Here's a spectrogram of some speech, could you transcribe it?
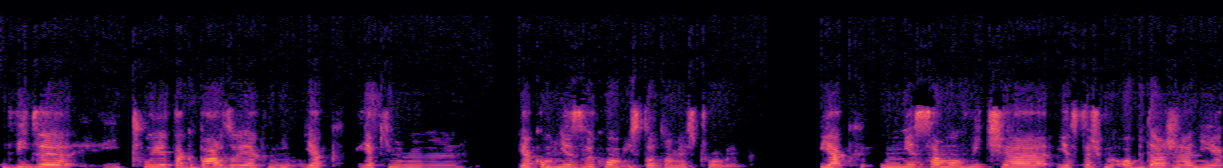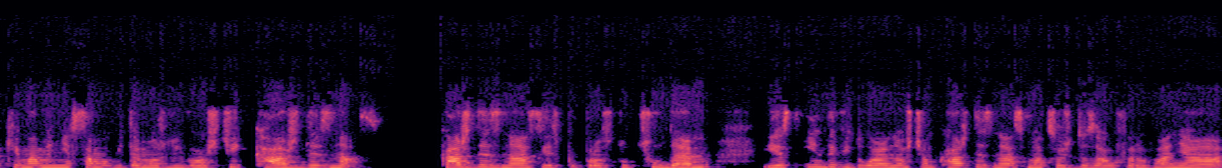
widzę i czuję tak bardzo, jak, jak, jakim, jaką niezwykłą istotą jest człowiek. Jak niesamowicie jesteśmy obdarzeni, jakie mamy niesamowite możliwości, każdy z nas. Każdy z nas jest po prostu cudem, jest indywidualnością, każdy z nas ma coś do zaoferowania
